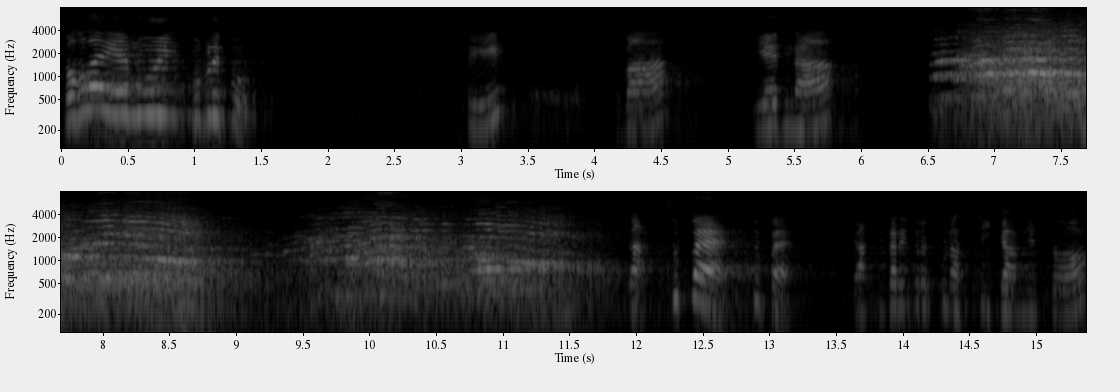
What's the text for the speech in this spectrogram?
Tohle je můj bublifu. Tři, dva, jedna. super, super. Já si tady trošku nastříkám něco.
